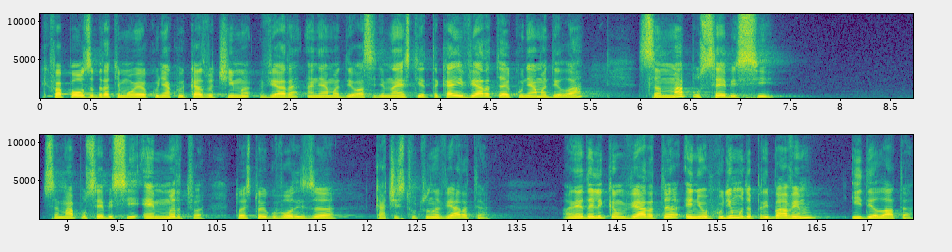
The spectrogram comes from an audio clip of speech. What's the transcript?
Каква полза, брати мои, ако някой казва, че има вяра, а няма дела? 17 така и вярата, ако няма дела, сама по себе си, сама по себе си е мъртва. Тоест той говори за качеството на вярата, а не дали към вярата е необходимо да прибавим и делата.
